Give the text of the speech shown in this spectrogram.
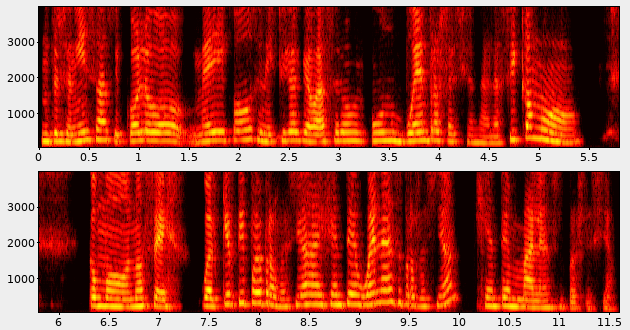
nutricionista, psicólogo, médico, significa que va a ser un, un buen profesional. Así como, como, no sé, cualquier tipo de profesión, hay gente buena en su profesión, gente mala en su profesión.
